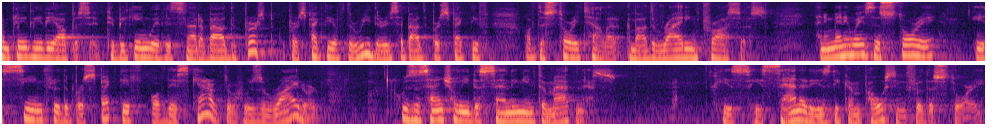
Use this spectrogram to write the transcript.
completely the opposite. To begin with, it's not about the pers- perspective of the reader, it's about the perspective of the storyteller, about the writing process. And in many ways, the story is seen through the perspective of this character who's a writer, who's essentially descending into madness. His, his sanity is decomposing through the story.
